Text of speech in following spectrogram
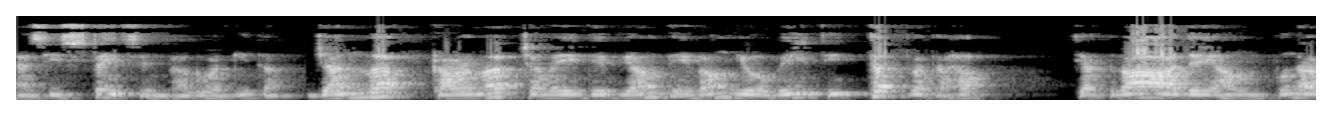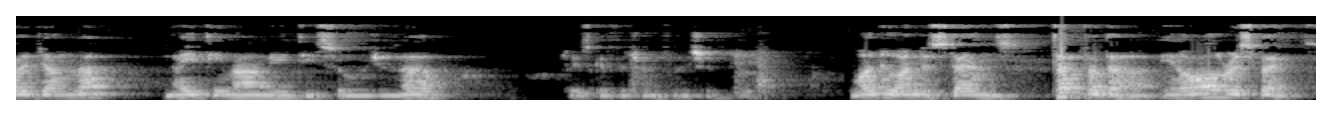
As he states in Bhagavad Gita, Janma karma chame divyam evam yo veti tatvataha tyatva deham punarjanma naiti mameti sojana. Please give the translation. One who understands tatvataha in all respects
